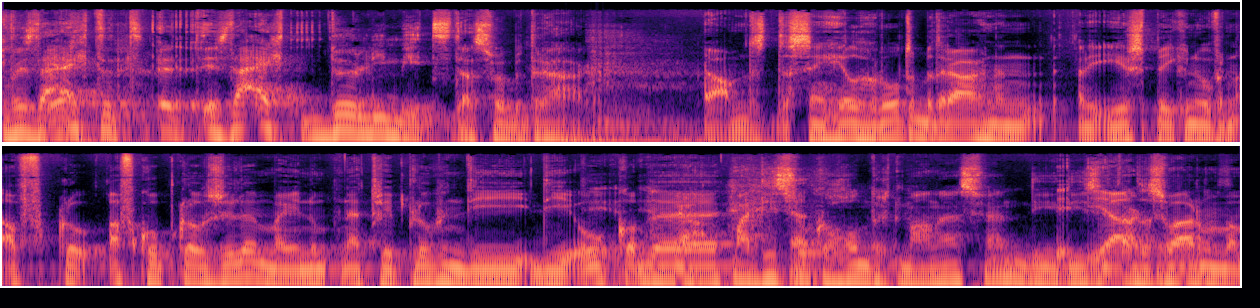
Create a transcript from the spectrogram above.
Of is dat echt, het, het- is dat echt de limiet, dat soort bedragen? Ja, dat, dat zijn heel grote bedragen. En, allee, hier spreken we over een afkoopclausule, maar je noemt net twee ploegen die, die ook op de... Ja, maar die zoeken 100 man, hè Sven? Die, die ja, dat is waar, maar,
